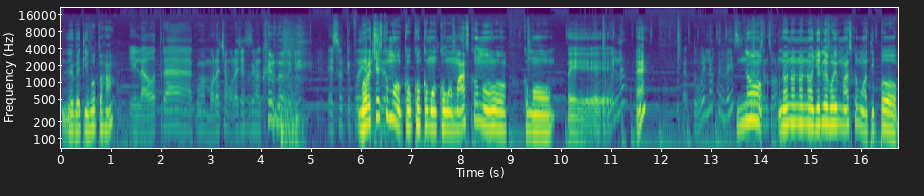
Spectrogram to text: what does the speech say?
De Betty Boop, ajá. Y la otra, como Morocha, Morocha, eso sí me acuerdo, güey. Eso que podía Morocha es como, co- co- como, como más como, como, eh. ¿eh? ¿Gatúbela, tal vez? ¿Pero No, no, no, no, no, yo le voy más como a tipo,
